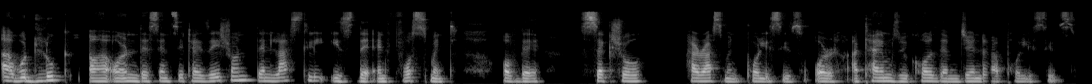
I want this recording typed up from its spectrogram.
I would look uh, on the sensitization. Then, lastly, is the enforcement of the sexual harassment policies, or at times we call them gender policies.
